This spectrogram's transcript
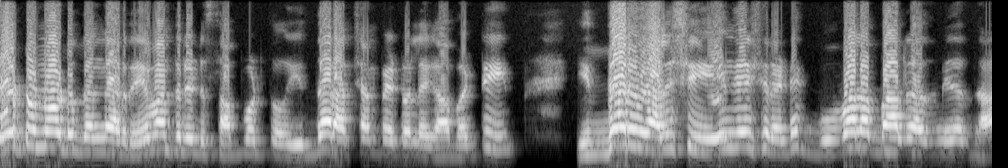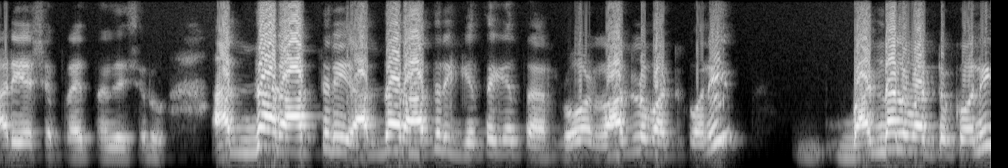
ఓటు నోటు దొంగ రేవంత్ రెడ్డి సపోర్ట్తో ఇద్దరు అచ్చంపేటోలే కాబట్టి ఇద్దరు కలిసి ఏం చేశారంటే గువ్వల బాలరాజు మీద దాడి చేసే ప్రయత్నం చేశారు. అర్ధరాత్రి అర్ధరాత్రి గింత గింత రోడ్ రాడ్లు పట్టుకొని బండలు పట్టుకొని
